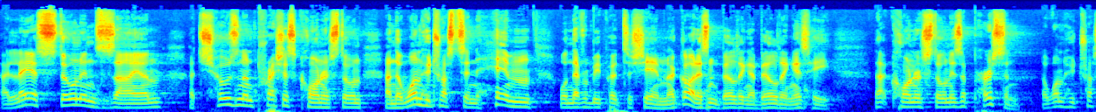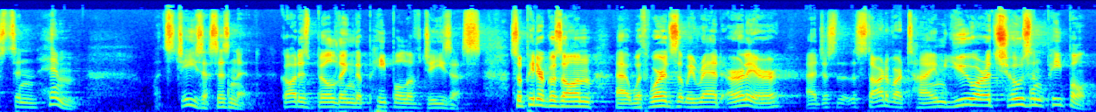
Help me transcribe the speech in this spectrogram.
I lay a stone in Zion, a chosen and precious cornerstone, and the one who trusts in him will never be put to shame. Now, God isn't building a building, is he? That cornerstone is a person, the one who trusts in him. That's Jesus, isn't it? God is building the people of Jesus. So Peter goes on uh, with words that we read earlier, uh, just at the start of our time. You are a chosen people,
